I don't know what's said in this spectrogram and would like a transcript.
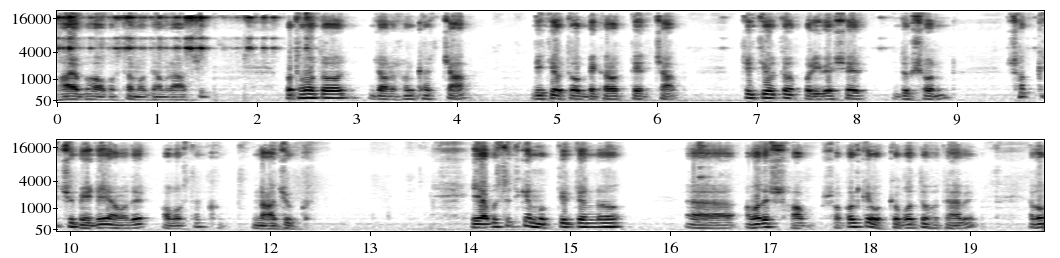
ভয়াবহ অবস্থার মধ্যে আমরা আছি। প্রথমত জনসংখ্যার চাপ, দ্বিতীয়ত বেকারত্বের চাপ তৃতীয়ত পরিবেশের দূষণ, সবকিছু মিলিয়ে আমাদের অবস্থা খুব নাজুক। এই অবস্থা থেকে মুক্তির জন্য আমাদের সব, সকলকে ঐক্যবদ্ধ হতে হবে এবং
